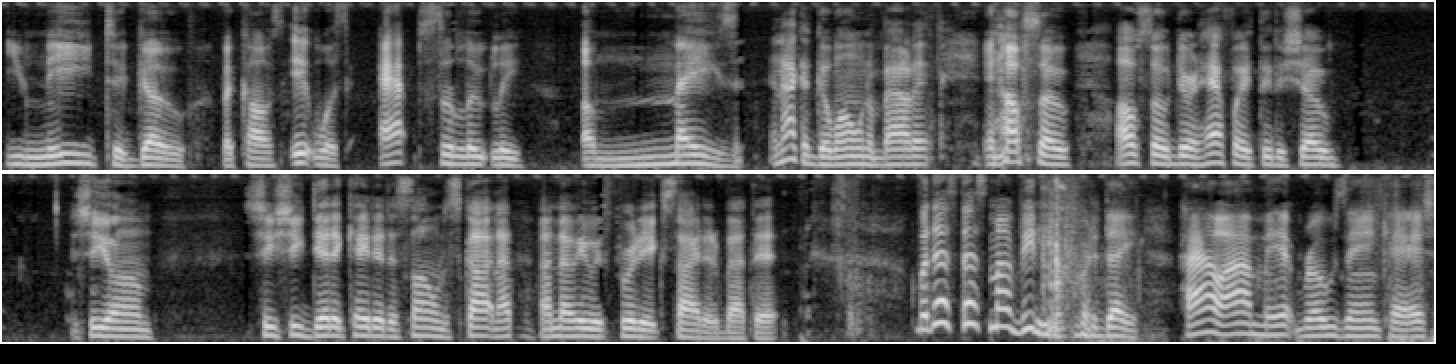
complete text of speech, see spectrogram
you need to go because it was absolutely amazing. And I could go on about it. And also, also during halfway through the show, she um she she dedicated a song to Scott and I, I know he was pretty excited about that. But that's that's my video for today. How I met Rosanne Cash.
